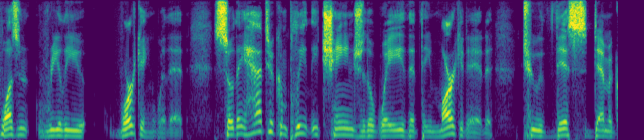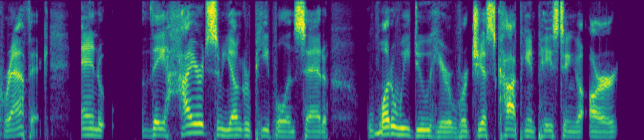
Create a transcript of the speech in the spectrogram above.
wasn't really working with it. So they had to completely change the way that they marketed to this demographic. And they hired some younger people and said, what do we do here? We're just copy and pasting our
